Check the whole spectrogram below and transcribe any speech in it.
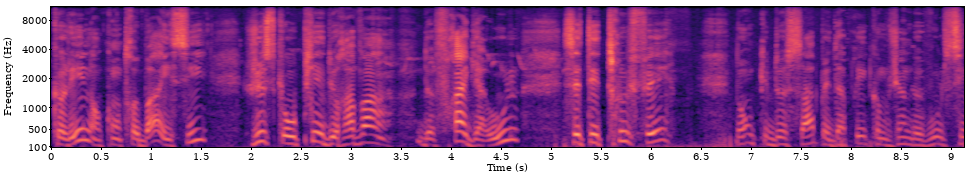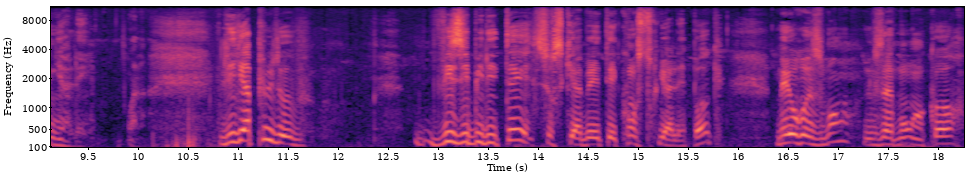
colline en contrebas ici, jusqu'au pied du ravin de Fragaoul, c'était truffé donc de sapes et d'abris comme je viens de vous le signaler. Voilà. Il n'y a plus de visibilité sur ce qui avait été construit à l'époque, mais heureusement, nous avons encore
